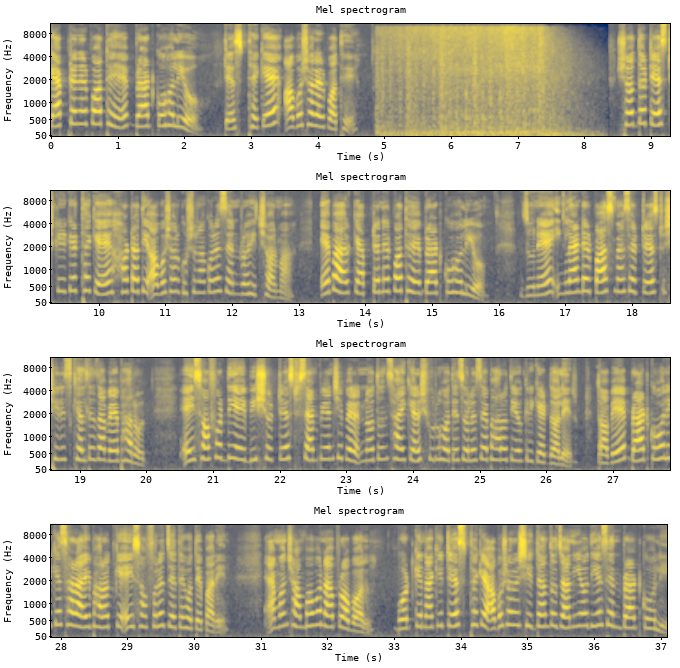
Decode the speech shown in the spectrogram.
ক্যাপ্টেনের পথে Brad কোহলিও test থেকে অবসরের পথে। সদ্য টেস্ট ক্রিকেট থেকে হঠাৎই অবসর ঘোষণা করেছেন রোহিত শর্মা। এবার ক্যাপ্টেনের পথে ব্রাড কোহলিও। জুনে ইংল্যান্ডের পাঁচ ম্যাচের টেস্ট সিরিজ খেলতে যাবে ভারত। এই সফর দিয়েই বিশ্ব টেস্ট চ্যাম্পিয়নশিপের নতুন সাইকেল শুরু হতে চলেছে ভারতীয় ক্রিকেট দলের। তবে ব্রাড কোহলিকে ছাড়াই ভারতকে এই সফরে যেতে হতে পারে। এমন সম্ভাবনা প্রবল। বোর্ডকে নাকি টেস্ট থেকে অবসরের সিদ্ধান্ত জানিয়েও দিয়েছেন ব্রাড কোহলি।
